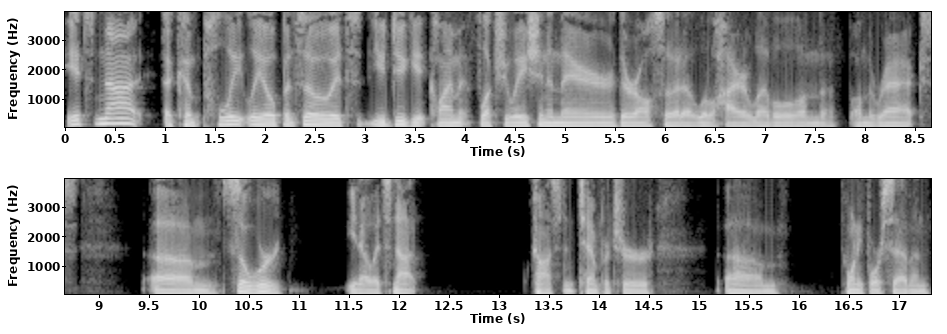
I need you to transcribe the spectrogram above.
It's not a completely open, so it's you do get climate fluctuation in there. They're also at a little higher level on the on the racks. Um, so we're, you know, it's not constant temperature, um, twenty four seven.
